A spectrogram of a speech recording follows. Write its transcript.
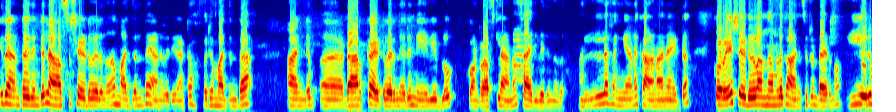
ഇതാണ് കേട്ടോ ഇതിന്റെ ലാസ്റ്റ് ഷെയ്ഡ് വരുന്നത് മജന്തയാണ് വരിക കേട്ടോ. ഒരു മജന്ത ആൻഡ് ഡാർക്ക് ആയിട്ട് വരുന്ന ഒരു നേവി ബ്ലൂ കോൺട്രാസ്റ്റിലാണ് സാരി വരുന്നത്. നല്ല ഭംഗിയാണ് കാണാനായിട്ട്. കുറേ ഷെയ്ഡുകൾ അന്ന് നമ്മൾ കാണിച്ചിട്ടുണ്ടായിരുന്നു. ഈ ഒരു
